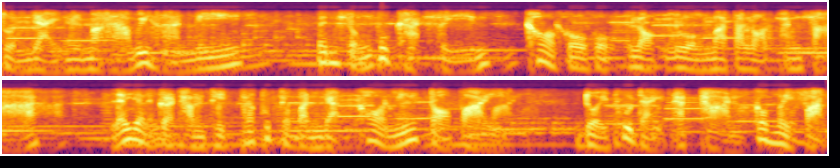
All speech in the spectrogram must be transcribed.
ส่วนใหญ่ในมหาวิหารนี้ เป็นสงฆ์ผู้ขาดศีล ข้อโกหกหลอกลวงมาตลอดพรรษา และยังกระทำผิดพระพุทธบัญญัติข้อนี้ต่อไป โดยผู้ใดทัดทานก็ไม่ฟัง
